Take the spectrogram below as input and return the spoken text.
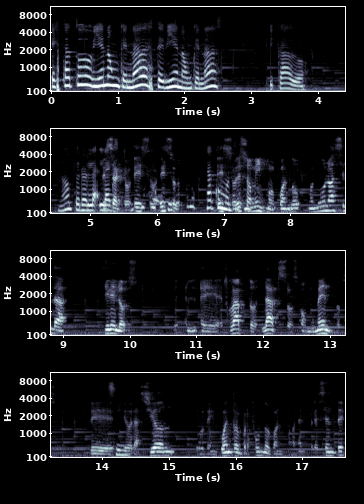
Está todo bien aunque nada esté bien, aunque nada esté complicado, ¿no? Pero la, Exacto, eso, eso, eso, eso mismo, cuando, cuando uno hace la, tiene los eh, raptos, lapsos o momentos de, oración o de encuentro profundo con, con el presente,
